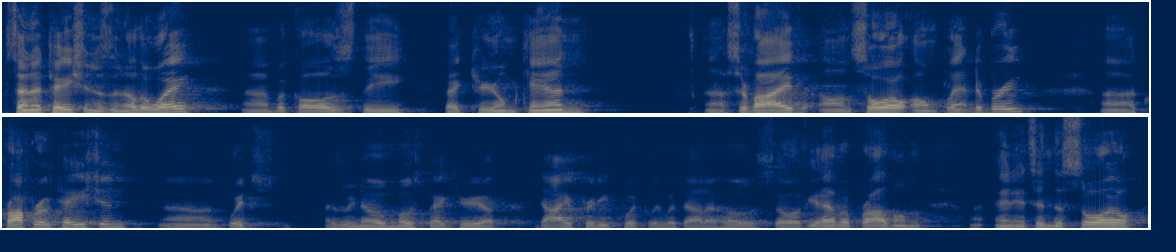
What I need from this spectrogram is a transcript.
Sanitation is another way uh, because the bacterium can uh, survive on soil, on plant debris. Uh, crop rotation, uh, which, as we know, most bacteria die pretty quickly without a host. So if you have a problem and it's in the soil,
